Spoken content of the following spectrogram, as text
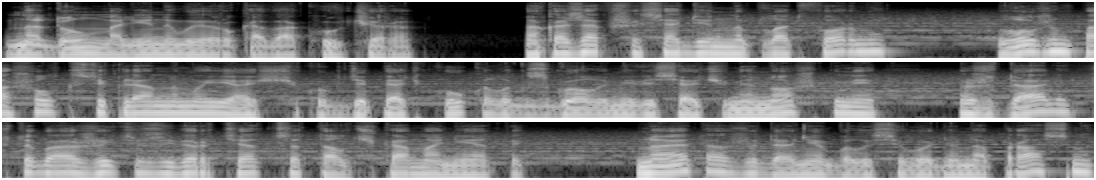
надул малиновые рукава кучера. Оказавшись один на платформе, Лужин пошел к стеклянному ящику, где пять куколок с голыми висячими ножками — Ждали, чтобы ожить и завертеться толчка монеты. Но это ожидание было сегодня напрасно,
